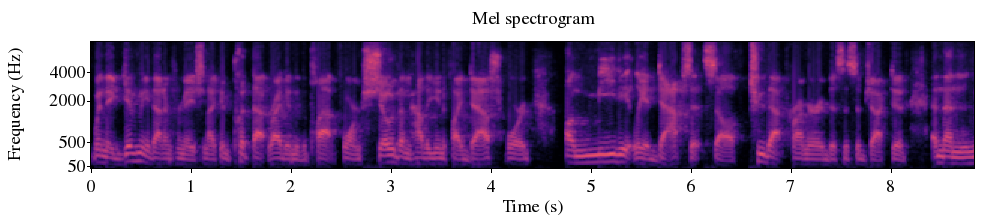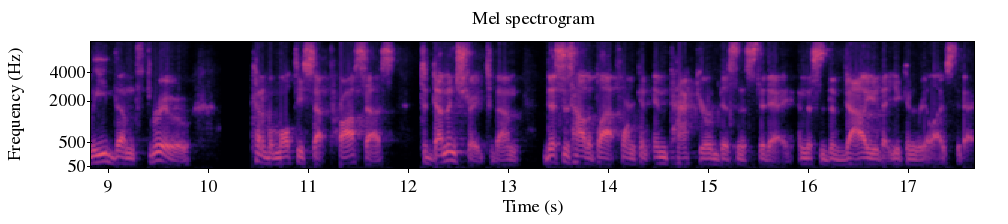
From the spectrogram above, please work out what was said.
when they give me that information i can put that right into the platform show them how the unified dashboard immediately adapts itself to that primary business objective and then lead them through kind of a multi-step process to demonstrate to them this is how the platform can impact your business today and this is the value that you can realize today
